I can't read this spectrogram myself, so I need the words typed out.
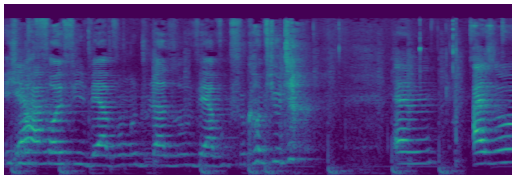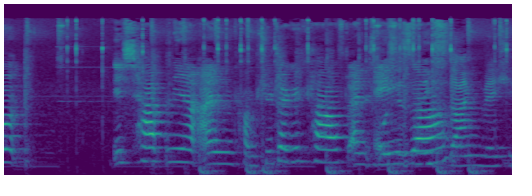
ich mache voll viel Werbung und du da so Werbung für Computer. ähm, also ich habe mir einen Computer gekauft, einen Ich muss jetzt Acer. nicht sagen, welche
